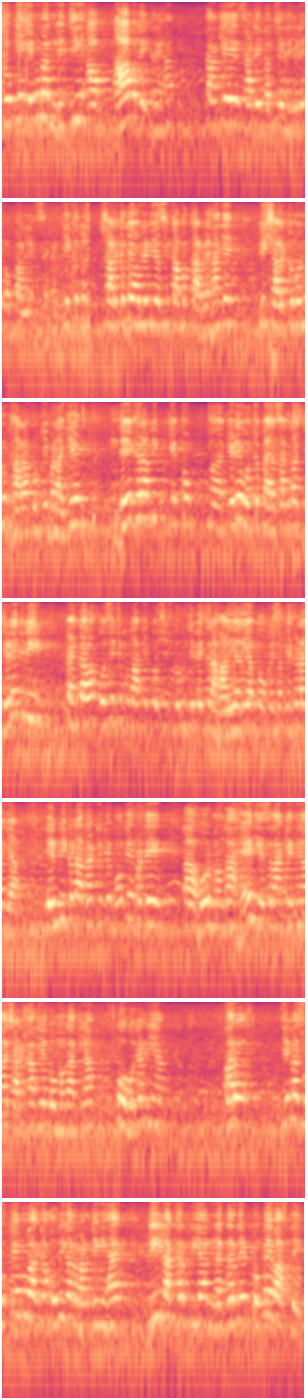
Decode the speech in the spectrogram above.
ਕਿਉਂਕਿ ਇਹਨੂੰ ਮੈਂ ਨਿੱਜੀ ਆਪ ਆਪ ਦੇਖ ਰਿਹਾ ਤਾਂ ਕਿ ਸਾਡੇ ਬੱਚੇ ਨੇ ਜਿਹੜੇ ਉਹ ਪੜ੍ਹ ਲਿਖ ਸਕਣ। ਇੱਕ ਤੁਸੀਂ ਸੜਕ ਤੇ ਆਲਰੇਡੀ ਅਸੀਂ ਕੰਮ ਕਰ ਰਹੇ ਹਾਂਗੇ ਵੀ ਸੜਕ ਨੂੰ ਇਹਨੂੰ 18 ਫੁੱਟੀ ਬਣਾਈਏ। ਦੇਖ ਰਿਹਾ ਵੀ ਕਿੱਥੋਂ ਅਹ, ਕਿਹੜੇ ਉੱਚ ਪੈ ਸਕਦਾ ਜਿਹੜੇ 'ਚ ਵੀ ਪੈਂਦਾ ਉਸੇ 'ਚ ਪਵਾ ਕੇ ਕੋਸ਼ਿਸ਼ ਕਰੂ, ਜਿਵੇਂ ਕਰਹਾਲੀ ਵਾਲੀ ਆਪਾਂ ਔਕੇ ਸੌਕੇ ਕਢਾਈਆ ਇਹ ਵੀ ਕਢਾਦਾ ਕਿਉਂਕਿ ਬਹੁਤੇ ਵੱਡੇ ਹੋਰ ਮੰਗਾ ਹੈ ਨਹੀਂ ਇਸ ਇਲਾਕੇ ਦੀਆਂ ਸੜਕਾਂ ਦੀਆਂ, ਦੋ ਮੰਗਾਂ ਦੀਆਂ ਉਹ ਹੋ ਜਾਣਗੀਆਂ। ਪਰ ਜੇ ਮੈਂ ਸੁੱਕੇ ਮੂੰਹ ਵਗ ਉਹ ਵੀ ਗੱਲ ਬਣਦੀ ਨਹੀਂ ਹੈ। 20 ਲੱਖ ਰੁਪਇਆ ਨਗਰ ਦੇ ਟੋਬੇ ਵਾਸਤੇ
